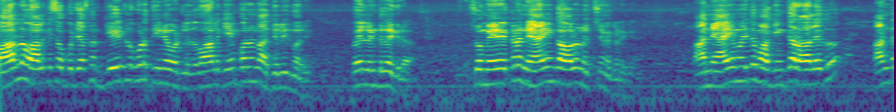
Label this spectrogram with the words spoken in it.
వాళ్ళు వాళ్ళకి సపోర్ట్ చేస్తున్నారు. గేట్లు కూడా తినేవట్లేదు వాళ్ళకి ఏం పని నాకు తెలియదు మరి. వీళ్ళ ఇంటి దగ్గర. సో మేము ఇక్కడ న్యాయం కావాలని వచ్చాము ఇక్కడికి. ఆ న్యాయం అయితే మాకు ఇంకా రాలేదు. అండ్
